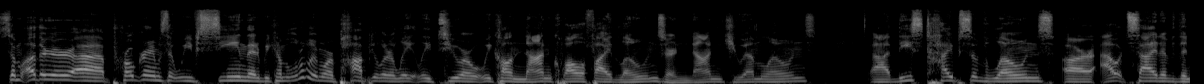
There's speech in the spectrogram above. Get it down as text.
Some other uh, programs that we've seen that have become a little bit more popular lately, too, are what we call non qualified loans or non QM loans. Uh, these types of loans are outside of the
